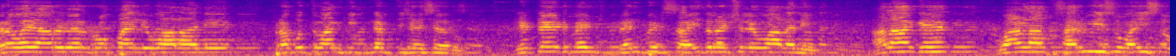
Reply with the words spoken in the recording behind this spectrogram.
ఇరవై ఆరు వేల రూపాయలు ఇవ్వాలని ప్రభుత్వానికి విజ్ఞప్తి చేశారు. రిటైర్మెంట్ బెనిఫిట్స్ ఐదు లక్షలు ఇవ్వాలని. అలాగే వాళ్ళ సర్వీసు వయసు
